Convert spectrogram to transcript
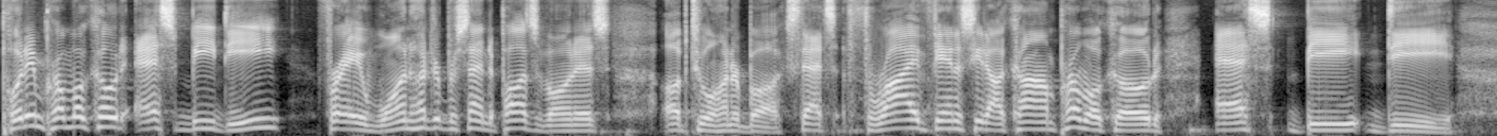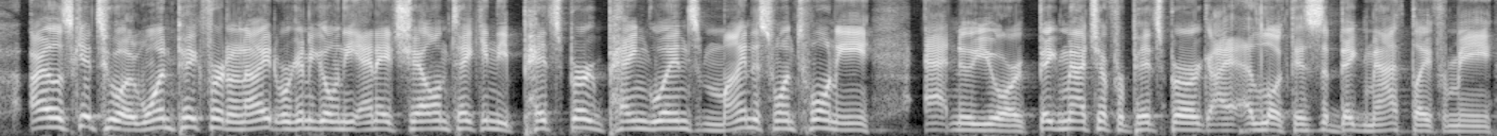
Put in promo code SBD for a 100% deposit bonus up to 100 bucks. That's thrivefantasy.com promo code SBD. All right, let's get to it. One pick for tonight. We're going to go in the NHL. I'm taking the Pittsburgh Penguins minus 120 at New York. Big matchup for Pittsburgh. I look, this is a big math play for me,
